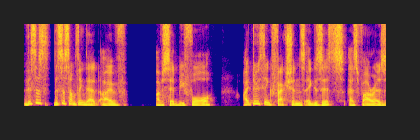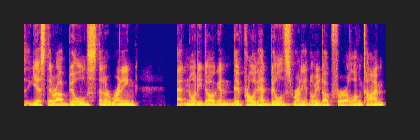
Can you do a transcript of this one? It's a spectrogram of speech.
this is this is something that I've I've said before. I do think factions exists as far as yes, there are builds that are running at Naughty Dog, and they've probably had builds running at Naughty Dog for a long time.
